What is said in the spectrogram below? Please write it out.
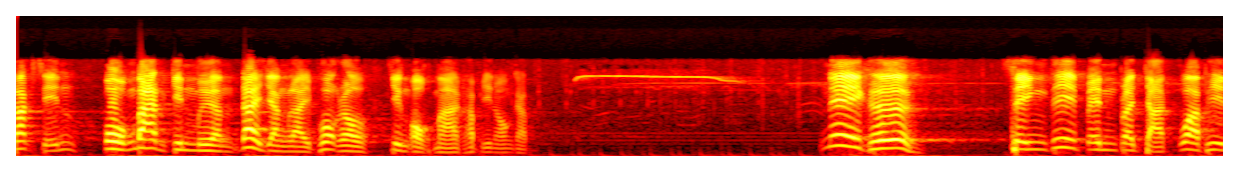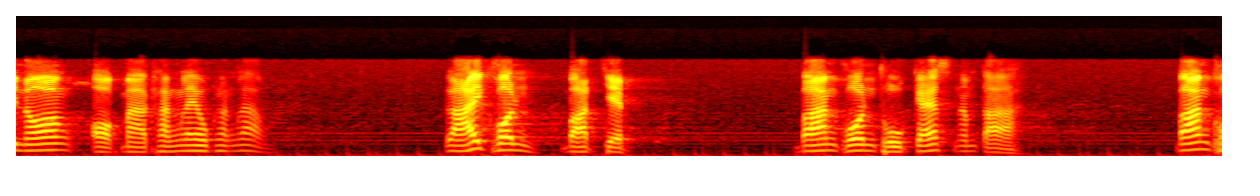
ทักษิณโกงบ้านกินเมืองได้อย่างไร พวกเราจึงออกมาครับพี่น้องครับ นี่คือสิ่งที่เป็นประจักษ์ว่าพี่น้องออกมาครั้งแล้วครั้งเล่า หลายคนบาดเจ็บ บางคนถูกแก๊สน้ำตา บางค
